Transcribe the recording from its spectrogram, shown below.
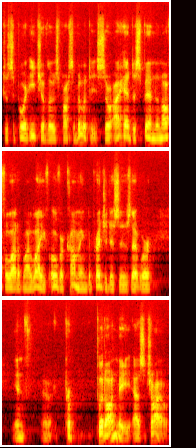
to support each of those possibilities. So I had to spend an awful lot of my life overcoming the prejudices that were in, uh, pr- put on me as a child.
